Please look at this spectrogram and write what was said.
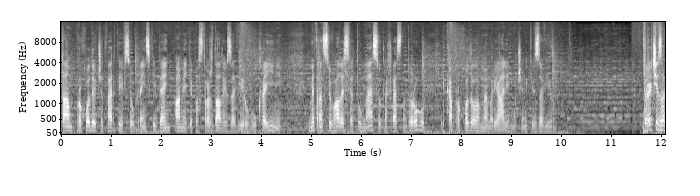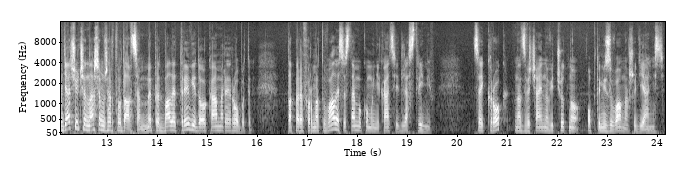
Там проходив четвертий всеукраїнський день пам'яті постраждалих за віру в Україні. Ми транслювали святу месу та хресну дорогу, яка проходила в меморіалі мучеників за віру. До речі, завдячуючи нашим жертводавцям, ми придбали три відеокамери роботи та переформатували систему комунікацій для стрімів. Цей крок надзвичайно відчутно оптимізував нашу діяльність.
